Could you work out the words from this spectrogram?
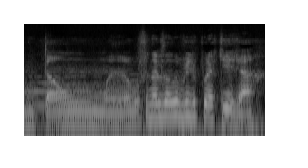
Então, eu vou finalizando o vídeo por aqui já.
